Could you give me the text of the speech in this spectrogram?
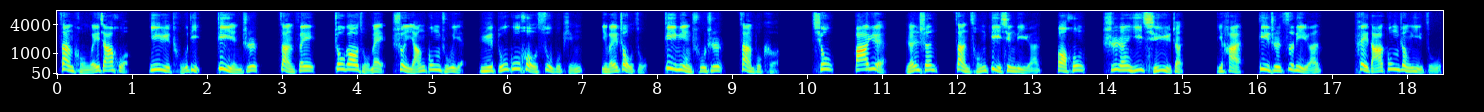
赞恐为家祸，因欲屠帝。帝引之。赞非周高祖妹顺阳公主也，与独孤后素不平，以为咒诅。帝命出之，赞不可。秋八月，壬申。赞从帝姓立元，暴轰十人疑其御阵，以害帝至自立元，配达公正一族。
